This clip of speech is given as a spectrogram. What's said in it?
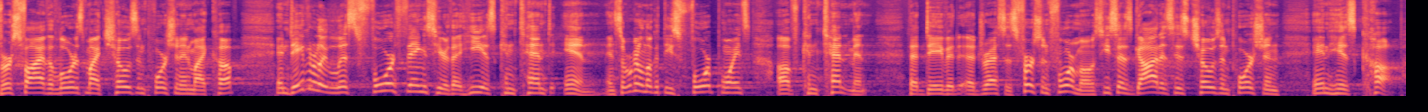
Verse 5 The Lord is my chosen portion in my cup. And David really lists four things here that he is content in. And so we're going to look at these four points of contentment that David addresses. First and foremost, he says God is his chosen portion in his cup.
